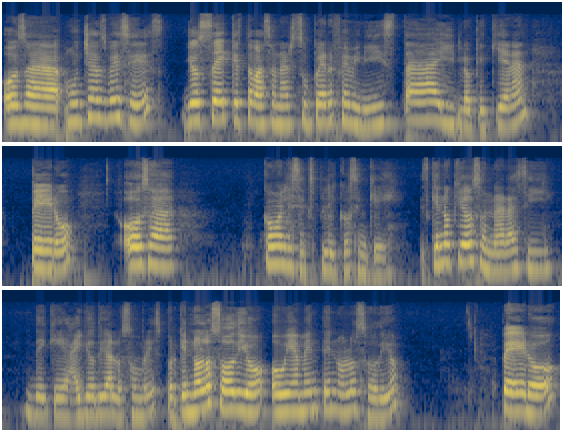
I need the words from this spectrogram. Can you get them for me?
o sea, muchas veces, yo sé que esto va a sonar súper feminista y lo que quieran, pero, o sea, ¿cómo les explico sin que... Es que no quiero sonar así de que ay, odio a los hombres, porque no los odio, obviamente no los odio, pero,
